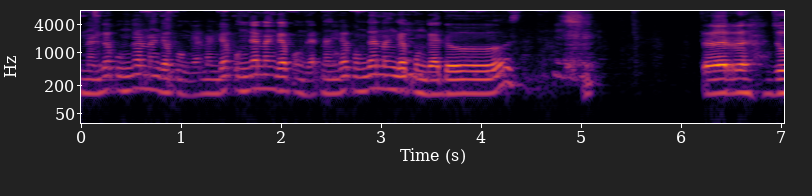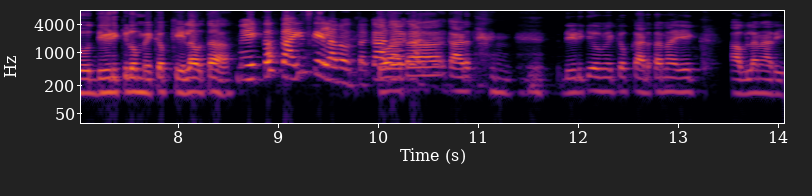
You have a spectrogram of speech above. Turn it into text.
नंगा पुंगा नंगा पुंगा नंगा पुंगा नंगा पुंगा नंगा पुंगा नंगा पुंगा दोस्त. तर जो दीड किलो मेकअप केला होता मेकअप काहीच केला नव्हता. तो काजळ आता काढते. काढता दीड किलो मेकअप काढताना एक आबला नारी.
